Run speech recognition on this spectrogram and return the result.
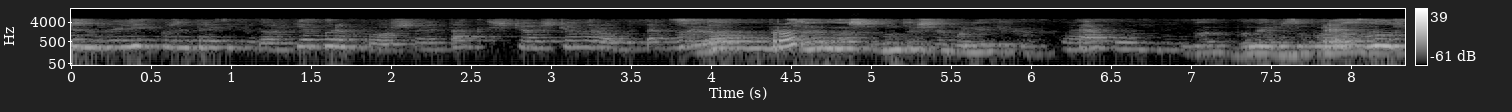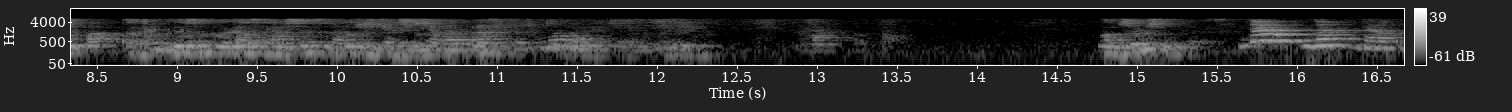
ви журналіст, кожен третій фотограф. Я перепрошую, так? Що, що ви робите? Ви Це, хто? Просто- це наша внутрішня політика. Так. Да, Вони зобов'язані. Прес-служба. Так, вони зобов'язані все це дуже що- що ви прес-служба? Так. Вам зручно? Так, так, так.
